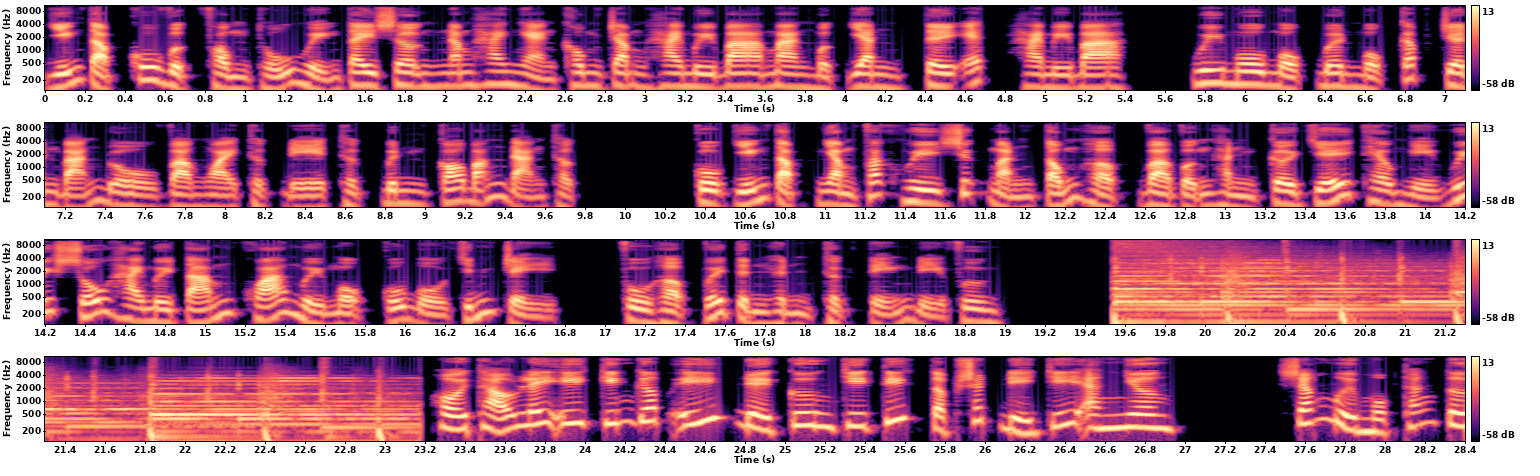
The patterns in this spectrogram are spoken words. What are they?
Diễn tập khu vực phòng thủ huyện Tây Sơn năm 2023 mang mật danh TS23, quy mô một bên một cấp trên bản đồ và ngoài thực địa thực binh có bắn đạn thật. Cuộc diễn tập nhằm phát huy sức mạnh tổng hợp và vận hành cơ chế theo nghị quyết số 28 khóa 11 của Bộ Chính trị, phù hợp với tình hình thực tiễn địa phương. Hội thảo lấy ý kiến góp ý đề cương chi tiết tập sách địa chí An Nhơn. Sáng 11 tháng 4,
